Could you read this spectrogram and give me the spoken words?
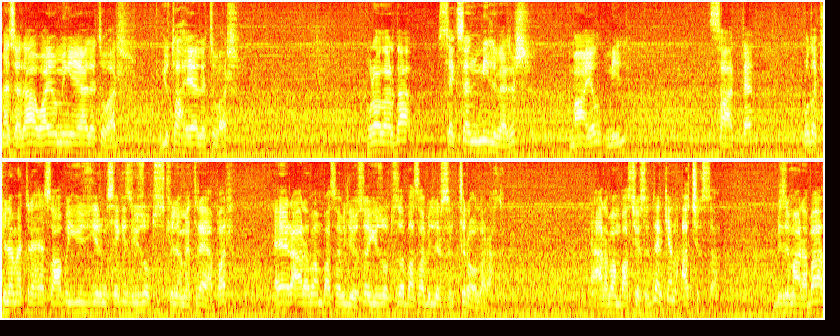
Mesela Wyoming eyaleti var. Utah eyaleti var. Buralarda 80 mil verir. Mile, mil saatte. Bu da kilometre hesabı 128-130 kilometre yapar. Eğer araban basabiliyorsa 130'a basabilirsin tır olarak. Yani araban basıyorsa derken açıksa. Bizim araba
